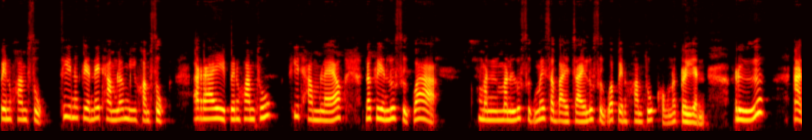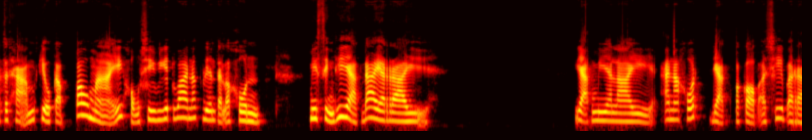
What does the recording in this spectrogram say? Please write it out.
เป็นความสุขที่นักเรียนได้ทำแล้วมีความสุข อะไรเป็นความทุกข์ที่ทำแล้ว นักเรียนรู้สึกว่า มันมันรู้สึกไม่สบายใจรู้สึกว่าเป็นความทุกข์ของนักเรียน หรืออาจจะถามเกี่ยวกับเป้าหมายของชีวิตว่านักเรียนแต่ละคน มีสิ่งที่อยากได้อะไร อยากมีอะไร อนาคตอยากประกอบอาชีพอะไร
